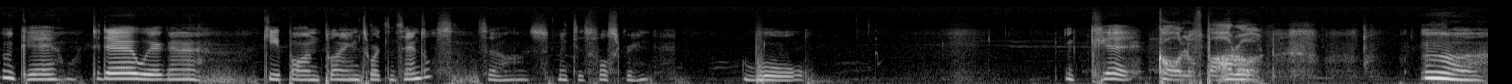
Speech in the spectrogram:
Okay, today we're gonna keep on playing Swords and Sandals. So let's make this full screen. Bull. Okay, Call of Battle. Uh,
